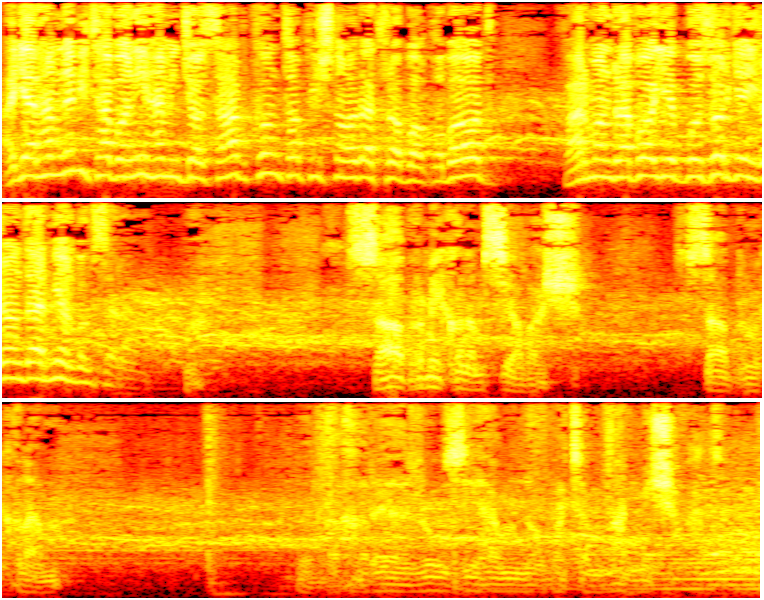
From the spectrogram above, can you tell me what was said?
اگر هم نمی‌توانی همینجا صبر کن تا پیشنهادت را با قباد فرمان روای بزرگ ایران در میان بگذارم. صبر می‌کنم سیاوش. صبر می‌کنم. بالاخره روزی هم نوبت من می‌شود.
